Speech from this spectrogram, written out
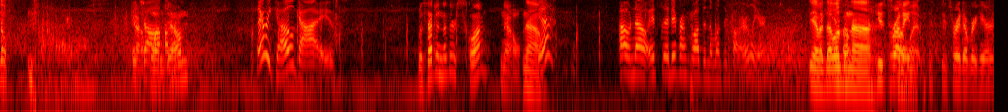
no. Good Got job. one down. There we go, guys. Was that another squad? No. No. Yeah. Oh no, it's a different squad than the ones we fought earlier. Yeah, but that wasn't uh. He's squad running. wipe. He's right over here.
